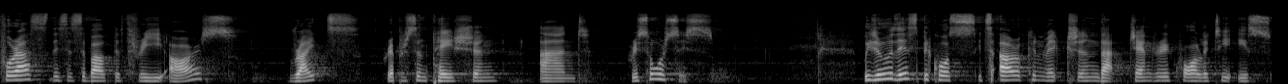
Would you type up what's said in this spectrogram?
For us, this is about the three R's, rights, representation, and resources. We do this because it's our conviction that gender equality is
